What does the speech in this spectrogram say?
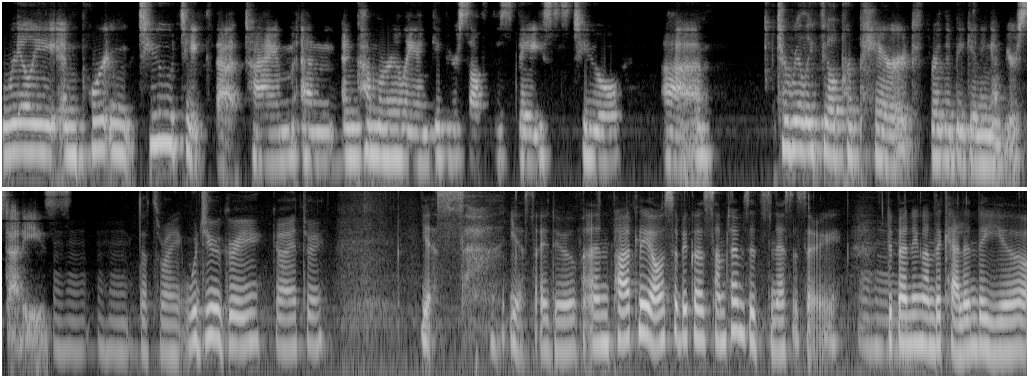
really important to take that time and, and come early and give yourself the space to uh, to really feel prepared for the beginning of your studies. Mm -hmm, mm -hmm. That's right. Would you agree, Gayatri? Yes, yes, I do. And partly also because sometimes it's necessary, mm -hmm. depending on the calendar year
